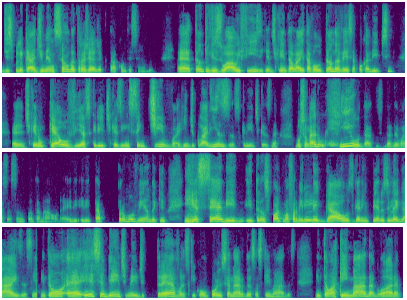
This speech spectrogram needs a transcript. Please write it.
de explicar a dimensão da tragédia que está acontecendo é, tanto visual e física, de quem está lá e está voltando a ver esse apocalipse, é, de quem não quer ouvir as críticas e incentiva, ridiculariza as críticas. Né? Bolsonaro riu da, da devastação do Pantanal. Né? Ele está promovendo aquilo. E recebe e, transporta de uma forma ilegal os garimpeiros ilegais. assim. Então, é esse ambiente meio de trevas que compõe o cenário dessas queimadas. Então, a queimada agora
